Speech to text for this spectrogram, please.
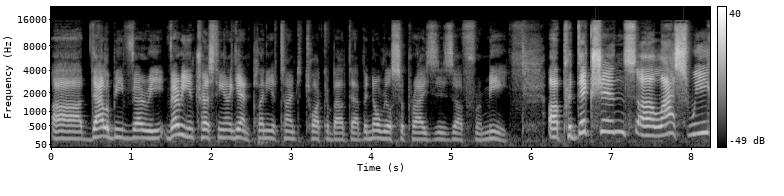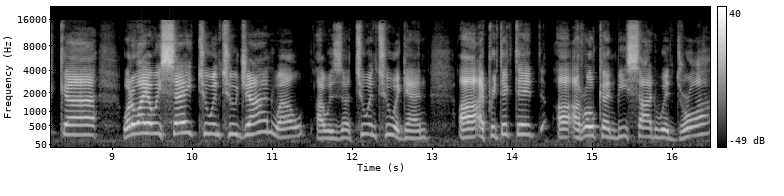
uh, that'll be very, very interesting. And again, plenty of time to talk about that, but no real surprises uh, for me. Uh, predictions uh, last week. Uh, what do I always say? Two and two, John. Well, I was uh, two and two again. I predicted Arouca and Bissad would draw.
